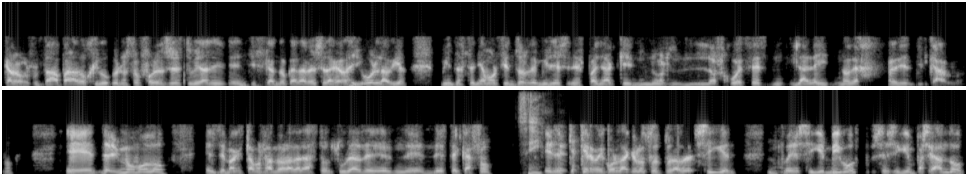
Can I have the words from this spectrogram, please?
Claro, resultaba paradójico que nuestros forenses estuvieran identificando cadáveres en la guerra de Yugoslavia mientras teníamos cientos de miles en España que los jueces y la ley no dejan de identificarlos. ¿no? Eh, del mismo modo, el tema que estamos hablando ahora de las torturas de este caso, en el que hay que recordar que los torturadores siguen, pues, siguen vivos, se siguen paseando,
